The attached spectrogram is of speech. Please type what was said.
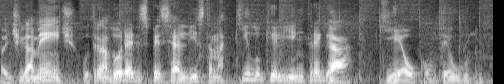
Antigamente, o treinador era especialista naquilo que ele ia entregar, que é o conteúdo.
